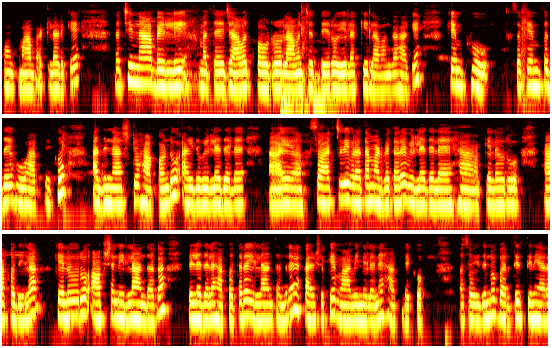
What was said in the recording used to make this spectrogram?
ಕುಂಕುಮ ಬಟ್ಲಡಿಕೆ ಚಿನ್ನ, ಬೆಳ್ಳಿ ಮತ್ತು ಜಾವತ್ ಪೌಡ್ರು, ಲಾವಂಚದ ಬೇರು, ಏಲಕ್ಕಿ, ಲವಂಗ ಹಾಗೆ ಕೆಂಪು ಸೊ ಕೆಂಪದೇ ಹೂವು ಹಾಕಬೇಕು. ಅದನ್ನು ಅಷ್ಟು ಹಾಕ್ಕೊಂಡು ಐದು ವಿಳ್ಳೆದೆಲೆ ಸೊ ಆ್ಯಕ್ಚುಲಿ ವ್ರತ ಮಾಡಬೇಕಾದ್ರೆ ವಿಳ್ಳೆದೆಲೆ ಕೆಲವರು ಹಾಕೋದಿಲ್ಲ. ಕೆಲವರು ಆಪ್ಷನ್ ಇಲ್ಲ ಅಂದಾಗ ವಿಳ್ಳೆದೆಲೆ ಹಾಕೋತಾರೆ ಇಲ್ಲ ಅಂತಂದರೆ ಕಳಶಕ್ಕೆ ಮಾವಿನ ಎಲೆನೇ ಹಾಕಬೇಕು. ಸೊ ಇದನ್ನು ಬರ್ದಿರ್ತೀನಿ ಯಾರ,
